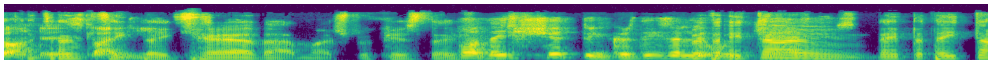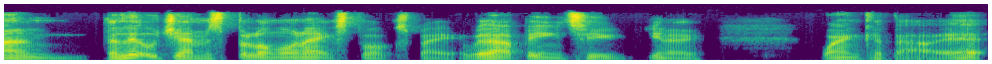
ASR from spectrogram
I gunners. don't like think they care that much because they've. Well, they should do because these are but little they gems. don't. They but they don't. The little gems belong on Xbox, mate. Without being too, you know, wank about it.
